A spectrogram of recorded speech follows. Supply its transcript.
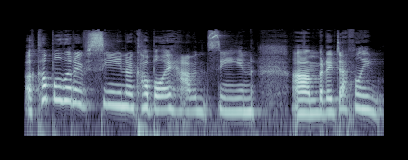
a couple that I've seen, a couple I haven't seen, um, but I definitely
